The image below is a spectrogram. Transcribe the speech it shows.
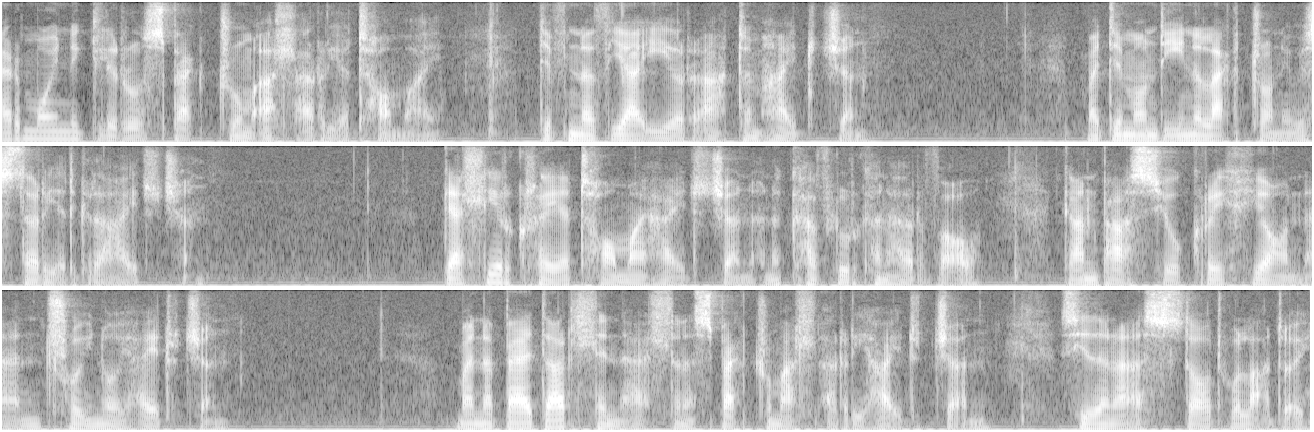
Er mwyn egluro sbectrwm allyru atomau, defnyddia i'r atom hydrogen. Mae dim ond un electron i'w ystyried gyda hydrogen. Gellir creu atomau hydrogen yn y cyflwr cynhyrfol gan basio greichionen trwy nwy hydrogen. Mae yna bedair llinell yn y sbectrwm allyru hydrogen sydd yna ystod weladwy.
